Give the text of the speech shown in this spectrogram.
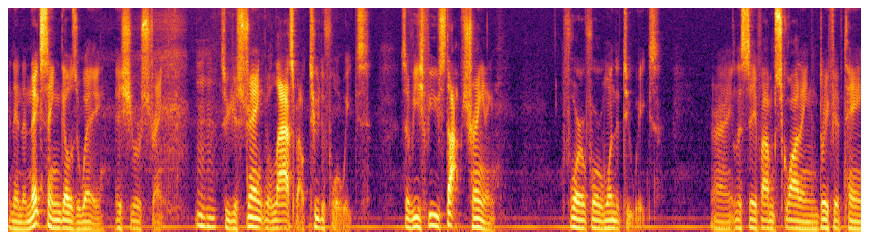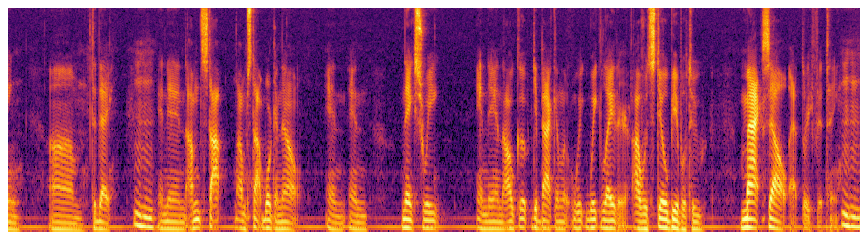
And then the next thing goes away is your strength. Mm-hmm. So your strength will last about two to four weeks. So if you, if you stop training for for one to two weeks, all right. Let's say if I'm squatting 315 um, today, mm-hmm. and then I'm stop I'm stop working out, and and next week, and then I'll go, get back in a week, week later, I would still be able to max out at 315. Mm-hmm.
